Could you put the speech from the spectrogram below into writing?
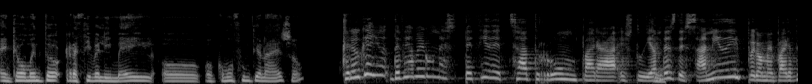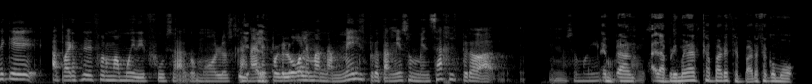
en qué momento recibe el email o, cómo funciona eso. Creo que debe haber una especie de chat room para estudiantes de Sunnydale, pero me parece que aparece de forma muy difusa, como los canales, porque luego le mandan mails, pero también son mensajes, pero ah, no sé muy bien. En plan, la primera vez que aparece, parece como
